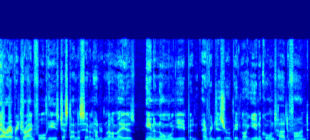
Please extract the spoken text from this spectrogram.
Our average rainfall here is just under 700 millimetres in a normal year, but averages are a bit like unicorns, hard to find.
